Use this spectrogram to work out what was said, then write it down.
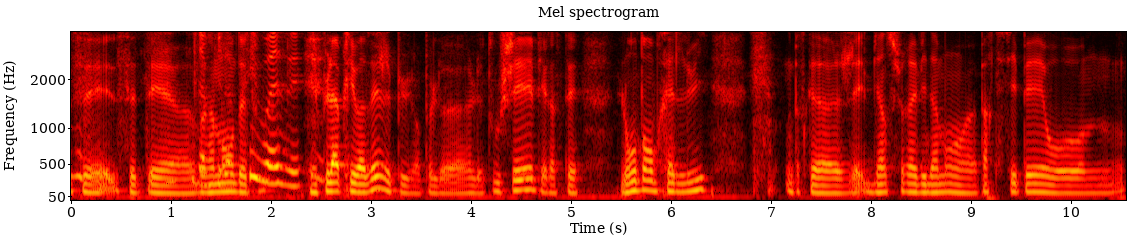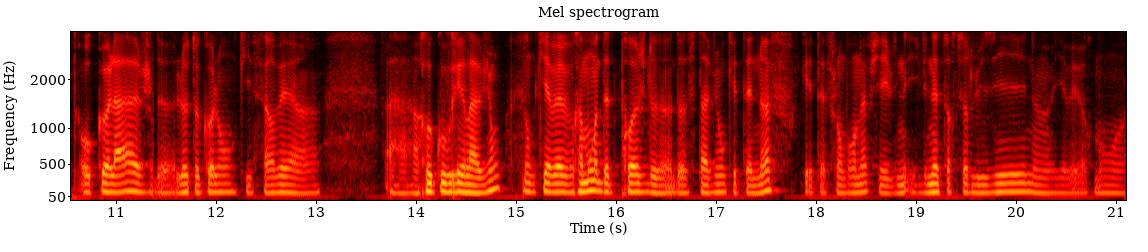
c'était euh, vraiment de. J'ai pu l'apprivoiser, j'ai pu un peu le, toucher, puis rester longtemps près de lui. Parce que j'ai bien sûr évidemment euh, participé au, collage de l'autocollant qui servait à, recouvrir l'avion. Donc il y avait vraiment d'être proche de, cet avion qui était neuf, qui était flambant neuf. Il venait, il venait de sortir de l'usine, il y avait vraiment. Euh,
